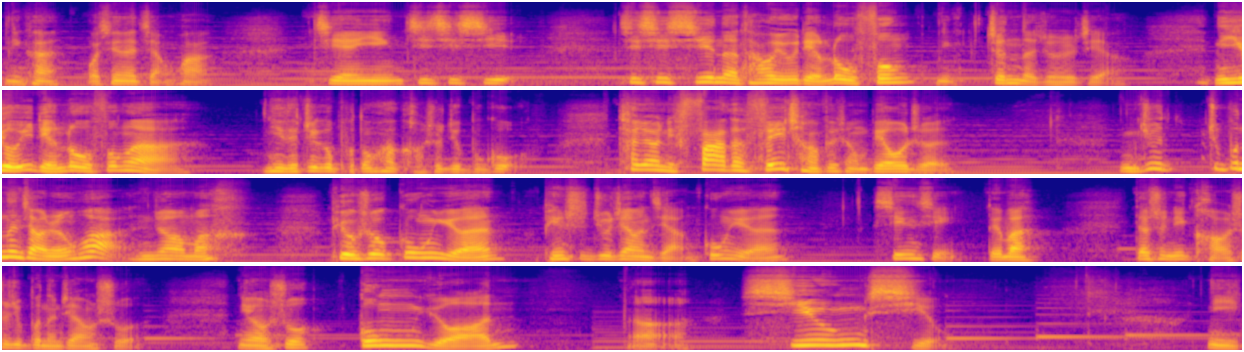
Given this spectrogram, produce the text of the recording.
你看我现在讲话尖音 g 七西嘻嘻嘻呢，它会有点漏风，你真的就是这样，你有一点漏风啊，你的这个普通话考试就不过，他要你发的非常非常标准，你就就不能讲人话，你知道吗？比如说公园，平时就这样讲公园，星星，对吧？但是你考试就不能这样说，你要说公园啊，星星，你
